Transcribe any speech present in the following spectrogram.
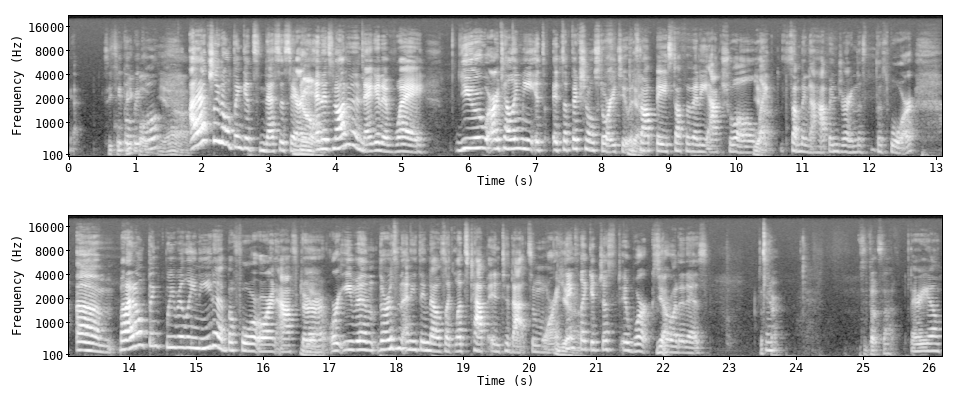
yeah Sequel, Sequel, prequel. prequel? Yeah. I actually don't think it's necessary, No. and it's not in a negative way. You are telling me it's it's a fictional story too. It's Yeah. not based off of any actual Yeah. like something that happened during this this war. Um, but I don't think we really need a before or an after, Yeah. or even there isn't anything that was like let's tap into that some more. I Yeah. think like it just it works Yeah. for what it is. That's fair. So that's that. There you go.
